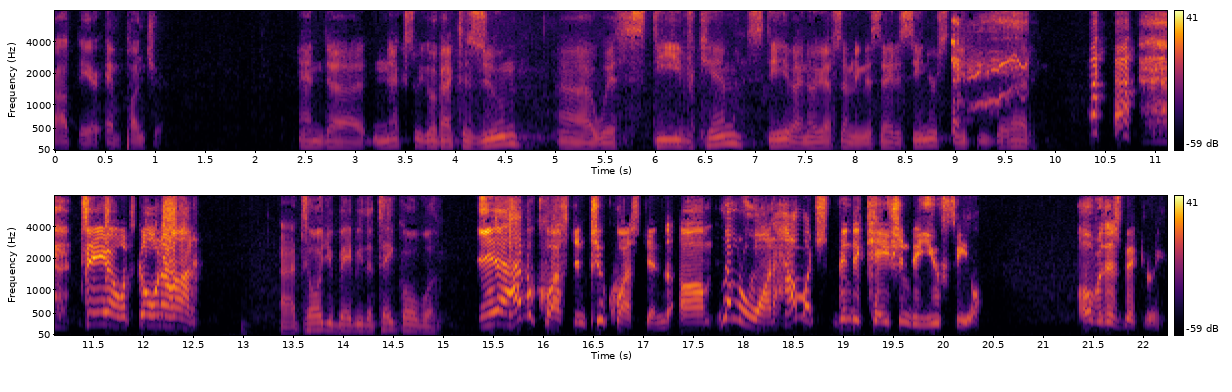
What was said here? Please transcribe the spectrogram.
out there and puncher. And uh, next we go back to Zoom uh, with Steve Kim. Steve, I know you have something to say to senior. Steve, go ahead. Tia, what's going on? I told you, baby, the takeover. Yeah, I have a question. Two questions. Um, number one, how much vindication do you feel over this victory?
